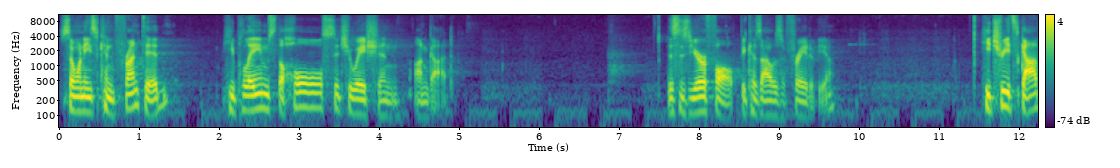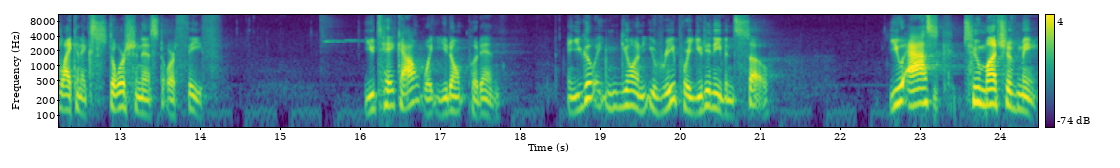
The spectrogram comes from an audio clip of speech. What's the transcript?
So when he's confronted, he blames the whole situation on God. This is your fault because I was afraid of you. He treats God like an extortionist or thief. You take out what you don't put in. And you go, you go and you reap where you didn't even sow. You ask too much of me.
